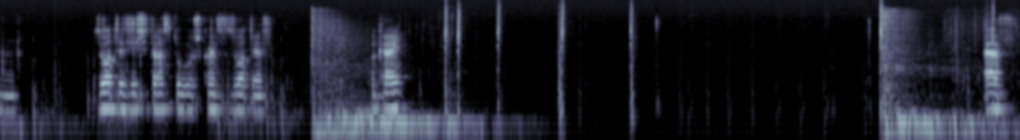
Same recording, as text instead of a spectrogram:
Hmm. Złoty jest jeszcze teraz tu już końcu złoty jest. Okej. F.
